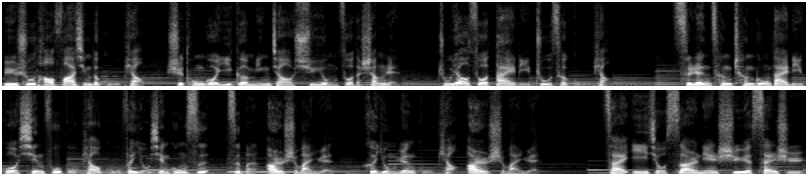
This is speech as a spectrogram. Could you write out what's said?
吕叔陶发行的股票是通过一个名叫徐永作的商人，主要做代理注册股票。此人曾成功代理过新福股票股份有限公司资本二十万元和永源股票二十万元。在一九四二年十月三十日，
